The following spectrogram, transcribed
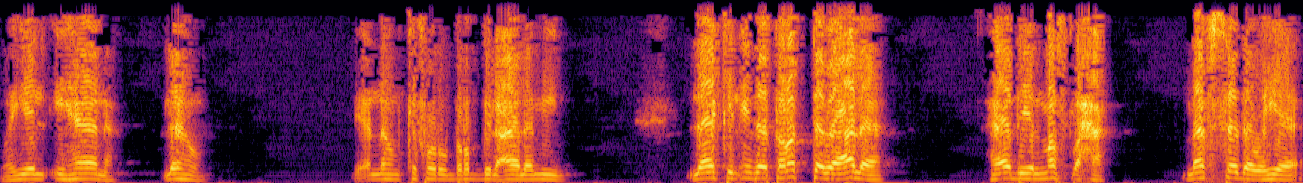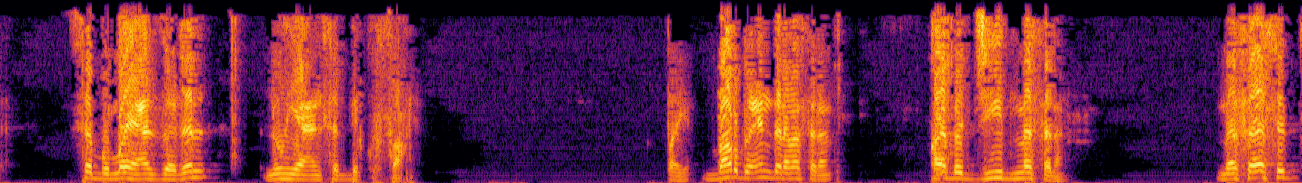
وهي الإهانة. لهم لأنهم كفروا برب العالمين. لكن إذا ترتب على هذه المصلحة مفسدة وهي سب الله عز وجل نهي عن سب الكفار. طيب برضو عندنا مثلا قد تجيب مثلا مفاسد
